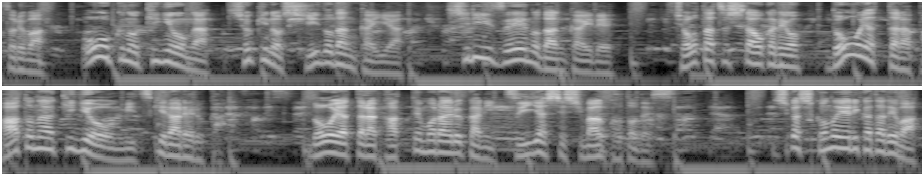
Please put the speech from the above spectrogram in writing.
それは多くの企業が初期のシード段階やシリーズ A の段階で調達したお金をどうやったらパートナー企業を見つけられるかどうやったら買ってもらえるかに費やしてしまうことです。しかしこのやり方では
